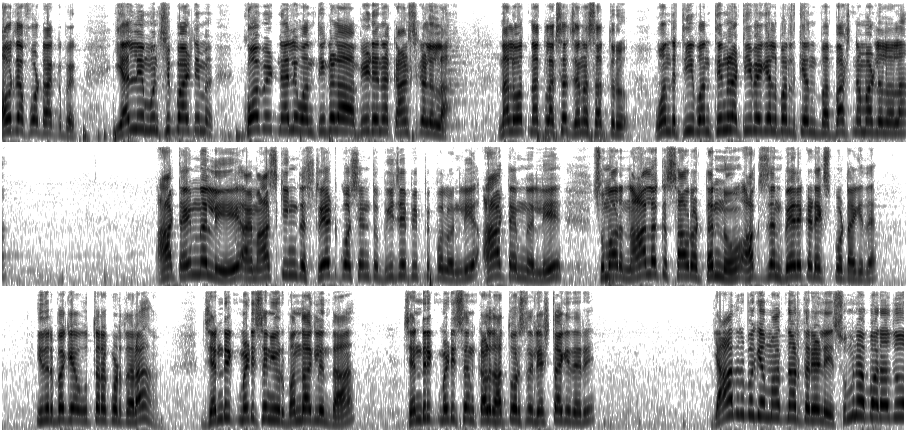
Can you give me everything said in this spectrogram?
ಅವ್ರದ್ದೇ ಫೋಟೋ ಹಾಕಬೇಕು. ಎಲ್ಲಿ ಮುನ್ಸಿಪಾಲ್ಟಿ ಕೋವಿಡ್ನಲ್ಲಿ ಒಂದು ತಿಂಗಳ ಮೀಡಿಯಾನ ಕಾಣಿಸ್ಕೊಳ್ಳಿಲ್ಲ ನಲ್ವತ್ನಾಲ್ಕು ಲಕ್ಷ ಜನ ಸತ್ತರು ಒಂದು ಟಿ ಒಂದು ತಿಂಗಳ ಟಿ ವಿಗೆ ಬರೋದಕ್ಕೆ ಭಾಷಣ ಮಾಡಲಿಲ್ಲಲ್ಲ? ಆ ಟೈಮ್ನಲ್ಲಿ I am asking the straight question to B J P people only ಆ ಟೈಮ್ನಲ್ಲಿ ಸುಮಾರು ನಾಲ್ಕು ಸಾವಿರ ಟನ್ನು ಆಕ್ಸಿಜನ್ ಬೇರೆ ಕಡೆ ಎಕ್ಸ್ಪೋರ್ಟ್ ಆಗಿದೆ. ಇದ್ರ ಬಗ್ಗೆ ಉತ್ತರ ಕೊಡ್ತಾರಾ? ಜನ್ರಿಕ್ ಮೆಡಿಸಿನ್ ಇವ್ರು ಬಂದಾಗ್ಲಿಂದ ಜನ್ರಿಕ್ ಮೆಡಿಸಿನ್ ಕಳೆದ ಹತ್ತು ವರ್ಷದಲ್ಲಿ ಎಷ್ಟಾಗಿದೆ ರೀ? ಯಾವ್ದ್ರ ಬಗ್ಗೆ ಮಾತನಾಡ್ತಾರೆ ಹೇಳಿ? ಸುಮ್ಮನೆ ಬರೋದು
